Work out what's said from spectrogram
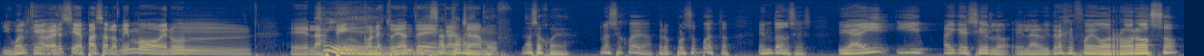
Igual que a ver este- si pasa lo mismo en un eh, Las Sí, Pin con estudiantes en cancha de exactamente. MUF. No se juega. No se juega, pero por supuesto. Entonces, de ahí, y hay que decirlo, el arbitraje fue horroroso,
